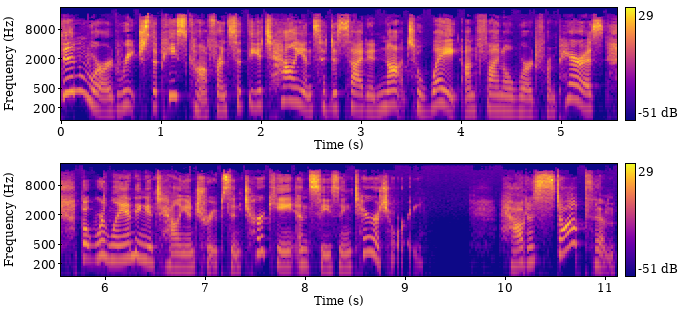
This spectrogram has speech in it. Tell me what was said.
Then word reached the peace conference that the Italians had decided not to wait on final word from Paris, but were landing Italian troops in Turkey and seizing territory. How to stop them?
